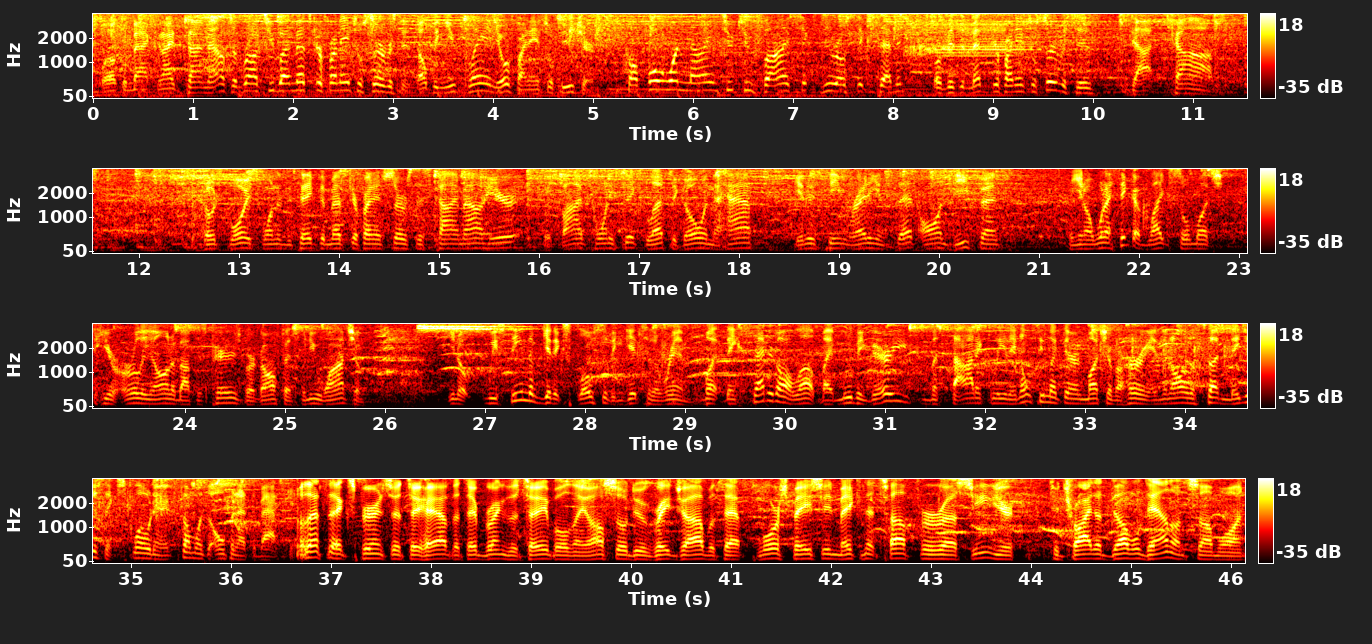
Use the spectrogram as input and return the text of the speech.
Welcome back. Tonight's timeouts are brought to you by Metzger Financial Services, helping you plan your financial future. Call 419-225-6067 or visit MetzgerFinancialServices.com. Coach Boyce wanted to take the Metzger Financial Services timeout here with 5.26 left to go in the half, get his team ready and set on defense. And you know, what I think I've liked so much here early on about this Perrysburg offense, when you watch them, you know, we've seen them get explosive and get to the rim, but they set it all up by moving very methodically. They don't seem like they're in much of a hurry, and then all of a sudden they just explode and someone's open at the basket. Well, that's the experience that they have that they bring to the table, and they also do a great job with that floor spacing, making it tough for a senior to try to double down on someone.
